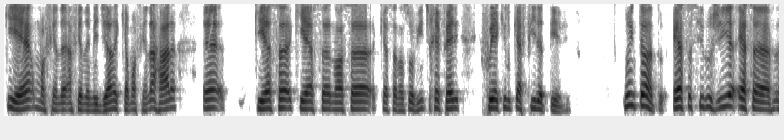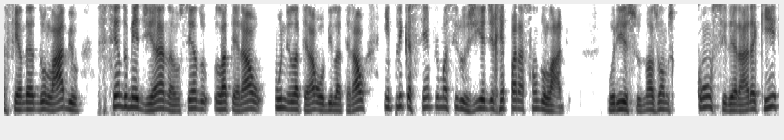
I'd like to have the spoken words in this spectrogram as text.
que é uma fenda, a fenda mediana, que é uma fenda rara, é, que essa que essa nossa que essa nossa ouvinte refere que foi aquilo que a filha teve. No entanto, essa cirurgia, essa fenda do lábio, sendo mediana ou sendo lateral, unilateral ou bilateral, implica sempre uma cirurgia de reparação do lábio. Por isso, nós vamos considerar aqui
